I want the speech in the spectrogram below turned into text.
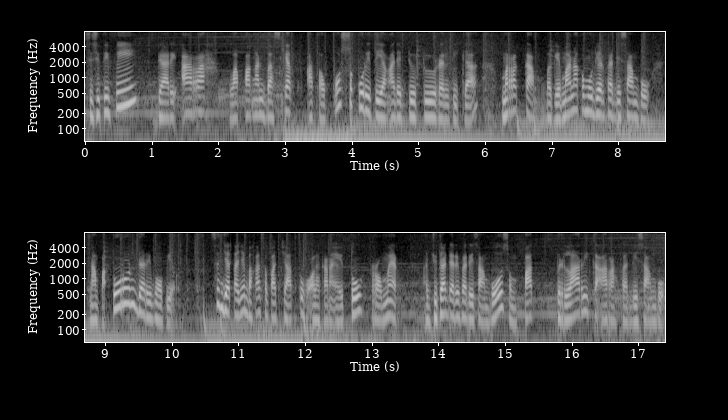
CCTV dari arah lapangan basket atau pos security yang ada di Duren 3 merekam bagaimana kemudian Ferdi Sambo nampak turun dari mobil. Senjatanya bahkan sempat jatuh oleh karena itu Romer, ajudan dari Ferdi Sambo sempat berlari ke arah Ferdi Sambo.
